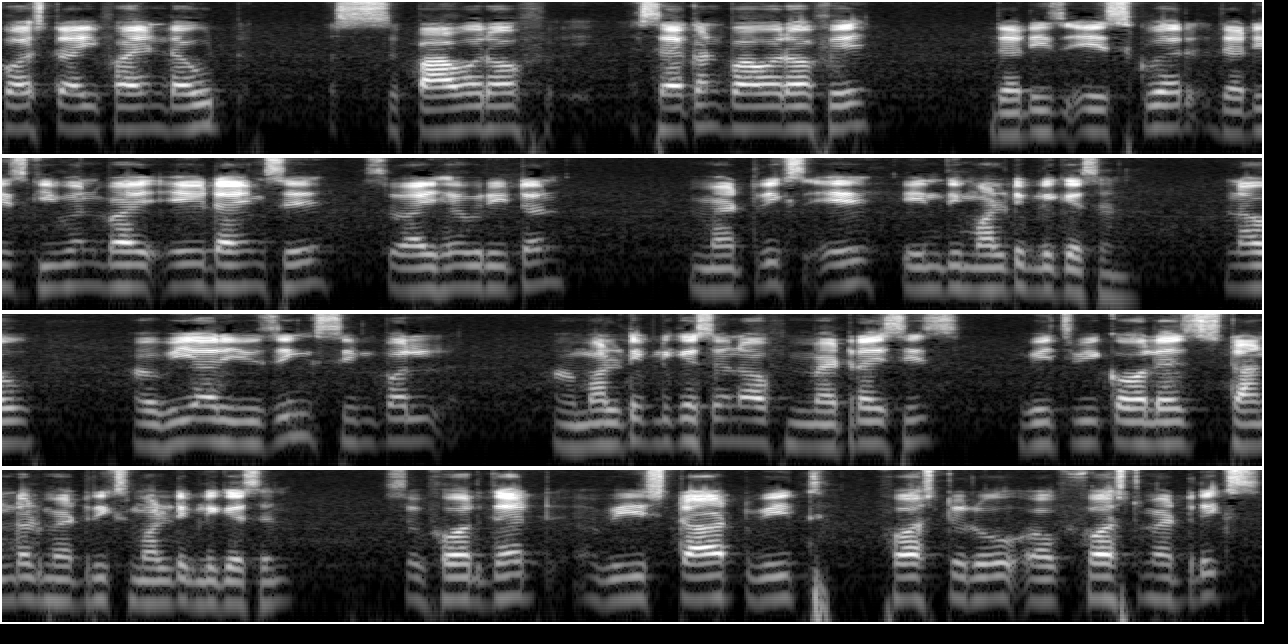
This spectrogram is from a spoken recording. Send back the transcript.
First I find out power of second power of a that is a square that is given by a times a. So I have written matrix a in the multiplication. Now uh, we are using simple uh, multiplication of matrices which we call as standard matrix multiplication. So for that we start with first row of first matrix.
